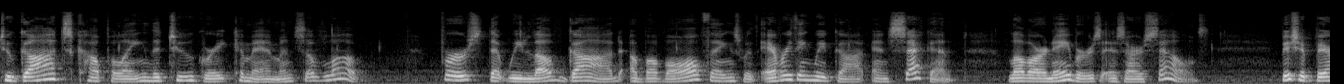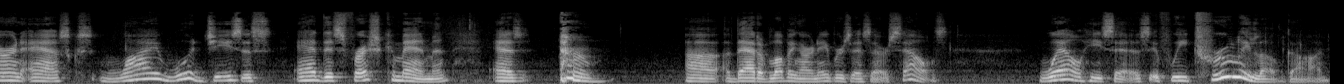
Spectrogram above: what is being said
to God's coupling the two great commandments of love. First, that we love God above all things with everything we've got, and second, love our neighbors as ourselves. Bishop Barron asks, why would Jesus add this fresh commandment as uh, that of loving our neighbors as ourselves? Well, he says, if we truly love God,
